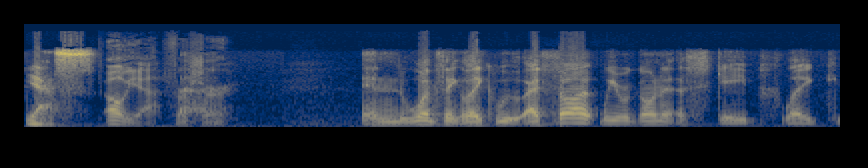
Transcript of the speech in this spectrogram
Yes. oh yeah, for uh, sure. And one thing, like we, I thought we were going to escape like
